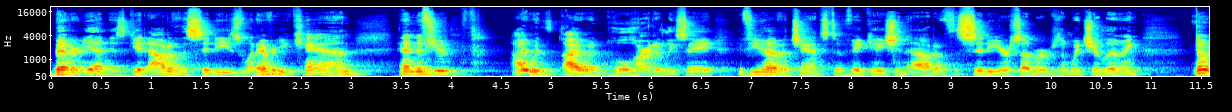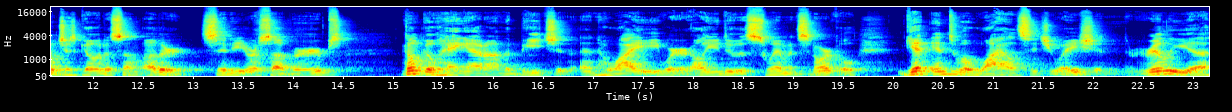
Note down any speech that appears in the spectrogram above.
better yet is get out of the cities whenever you can, and if you, I would I would wholeheartedly say if you have a chance to vacation out of the city or suburbs in which you're living, don't just go to some other city or suburbs. Don't go hang out on the beach in, Hawaii where all you do is swim and snorkel. Get into a wild situation. Really, uh,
